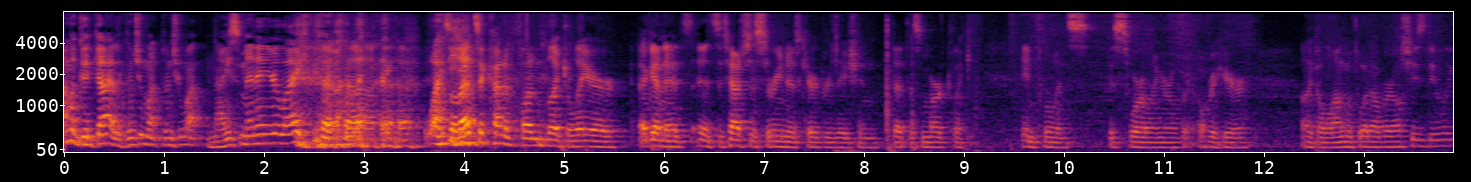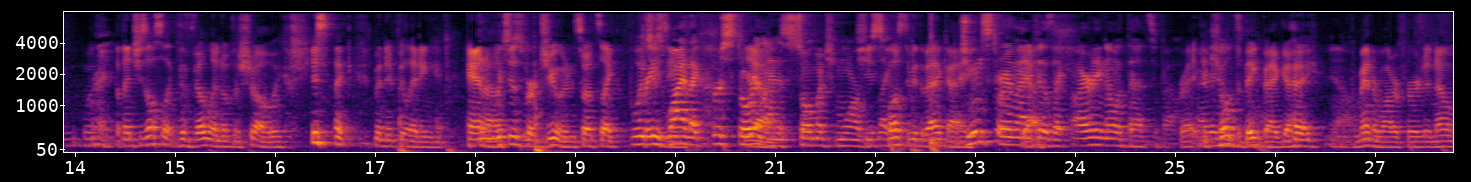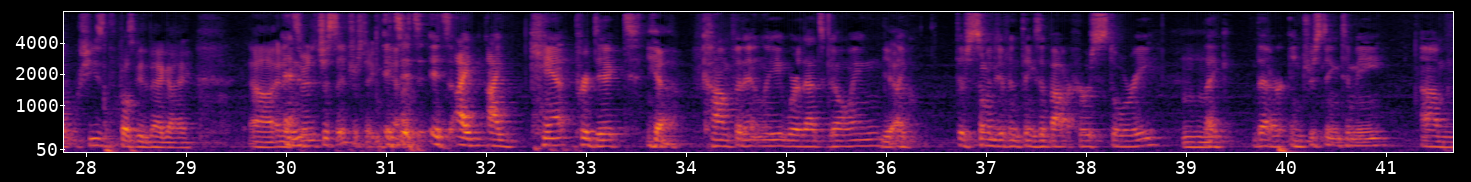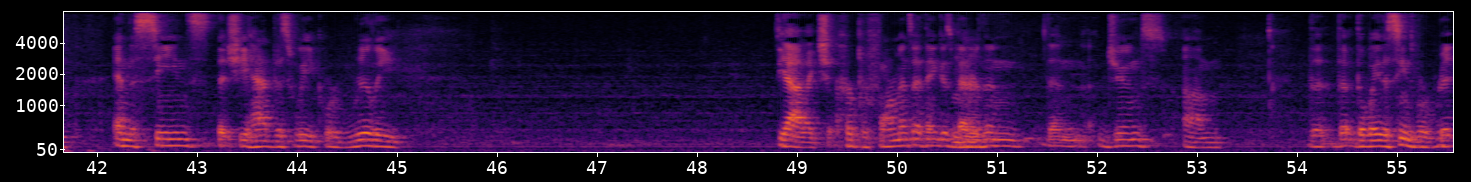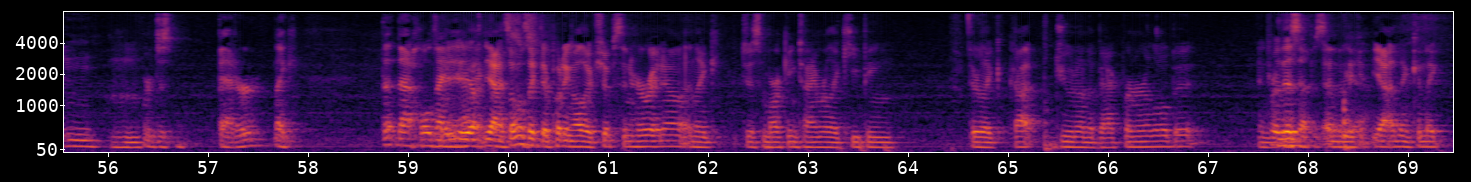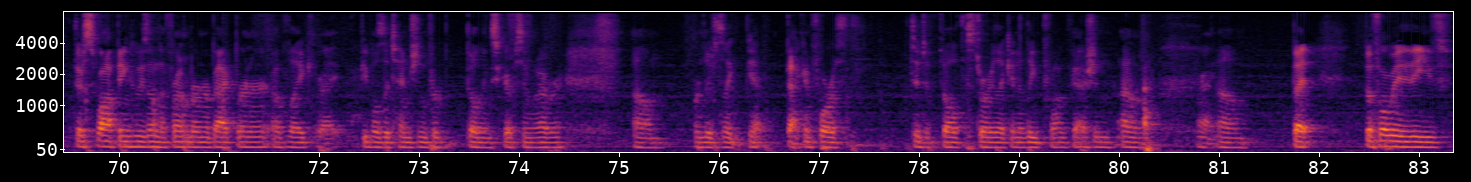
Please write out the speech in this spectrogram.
I'm a good guy. Like don't you want don't you want nice men in your life? Like, why so you- that's a kind of fun like layer. Again, it's it's attached to Serena's characterization that this Mark like influence is swirling over over here, like along with whatever else she's dealing with. Right. But then she's also like the villain of the show because she's like manipulating Hannah, Which is- for June. So it's like which crazy. is why like her storyline Yeah. is so much more she's like, supposed to be the bad guy. June's storyline Yeah. feels like I already know what that's about. Right, you killed the big bad guy, Yeah. Commander Waterford, and now she's supposed to be the bad guy, uh, and, it's, And it's just interesting. It's yeah. it's it's I I can't predict yeah, confidently where that's going. Yeah. Like there's so many different things about her story Mhm. like that are interesting to me. Um, and the scenes that she had this week were really, yeah, like sh- her performance I think is better Mhm. than than June's. Um, the, the the way the scenes were written Mhm. were just better. Like that that whole Yeah, dynamic. yeah, it's almost like they're putting all their chips in her right now and like just marking time or like keeping. They're like got June on the back burner a little bit. And, For this episode, and then they yeah. can, yeah, and then can like they're swapping who's on the front burner, back burner of like right. people's attention for building scripts and whatever, um, or they're just like yeah back and forth to develop the story like in a leapfrog fashion. I don't know. Right. Um, but before we leave,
